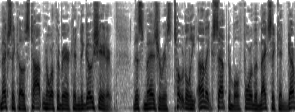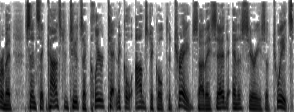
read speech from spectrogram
Mexico's top North American negotiator. This measure is totally unacceptable for the Mexican government since it constitutes a clear technical obstacle to trade, Seade said in a series of tweets.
